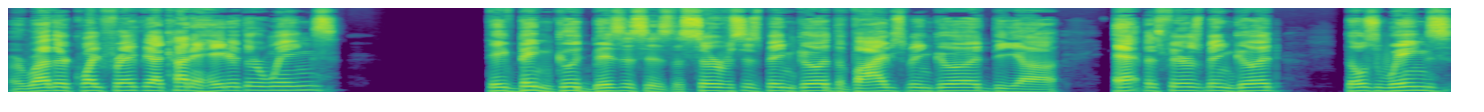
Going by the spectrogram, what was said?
or whether, quite frankly, I kind of hated their wings, they've been good businesses. The service has been good, the vibe's been good, the uh, atmosphere's been good. Those wings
